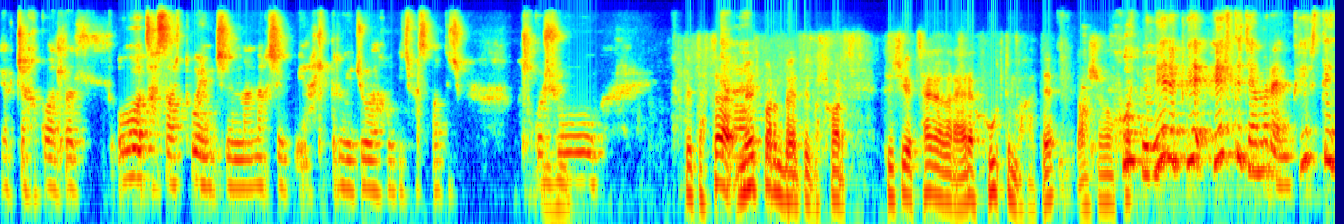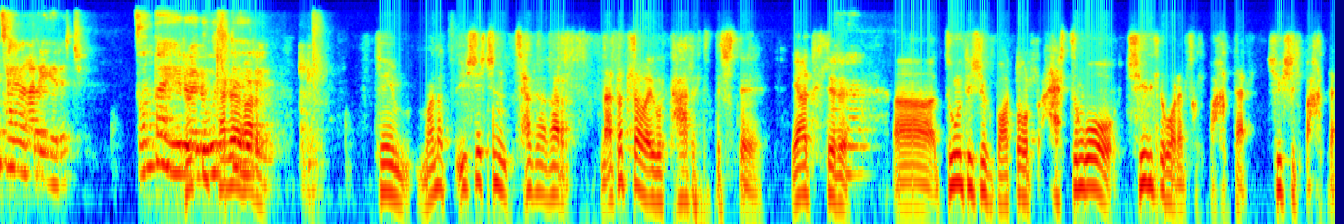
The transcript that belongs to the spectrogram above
явж явахгүй бол өө цас ордгүй юм чинь манайх шиг алтар гэж юу байх вэ гэж бас бодож болохгүй шүү. Тэгээ цацаа Мельбурн байдаг болохоор тийшээ цаг агаар арай хүүтэн баха тий. Доошоо. Хүүтэн нэр Пертэд ямар байна? Пертийн цаг агаарыг яриач. Зундаа хэр байна? Үлдээ хэр байна? Тийм манай ийшээ чинь цаг агаар надад л айгу таалагддаг штэ. Яа тэгэхээр зүүн тишиг бодвол харьцангуй чиглэг баримтгал багтай, чигшил багтай.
